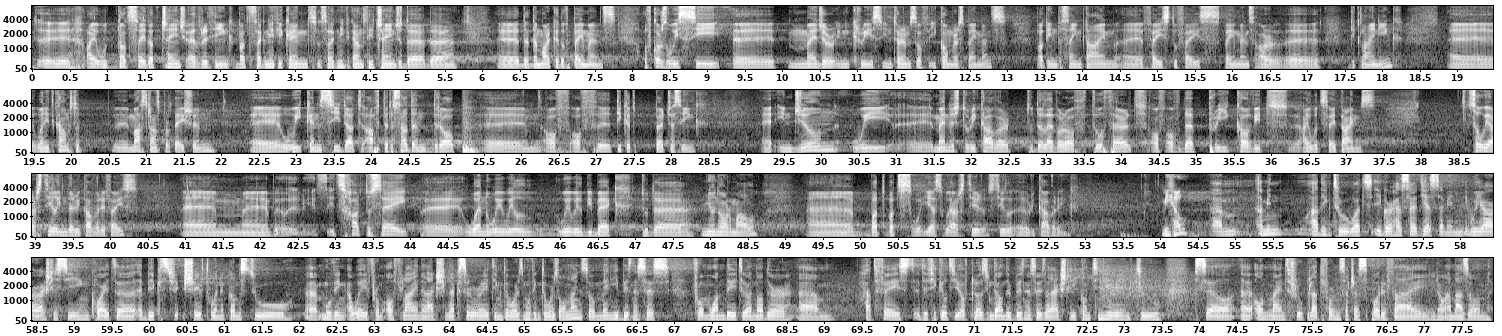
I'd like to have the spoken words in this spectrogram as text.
uh, I would not say that changed everything, but significant, significantly changed the, the uh, the, the, market of payments. Of course, we see a major increase in terms of e-commerce payments, but in the same time, uh, face-to-face -face payments are uh, declining. when it comes to uh, mass transportation, uh, we can see that after a sudden drop um, of, of uh, ticket purchasing, uh, in June, we uh, managed to recover to the level of two-thirds of, of the pre-COVID, I would say, times. So we are still in the recovery phase. Um, uh, it's, it's, hard to say when we will, we will be back to the new normal. Uh, but but yes, we are still still uh, recovering. Michał? Um, I mean, adding to what Igor has said, yes, I mean, we are actually seeing quite a, a big sh shift when it comes to uh, moving away from offline and actually accelerating towards moving towards online. So many businesses from one day to another um, had faced a difficulty of closing down their businesses are actually continuing to sell uh, online through platforms such as Shopify, you know, Amazon,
